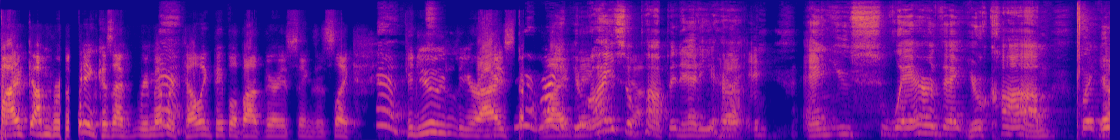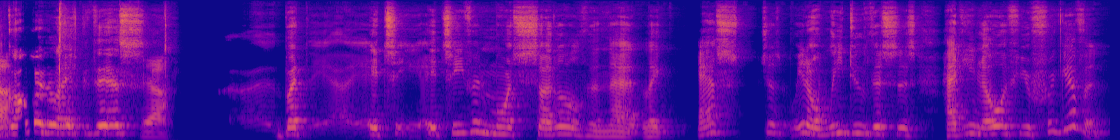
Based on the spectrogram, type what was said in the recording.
I, I'm relating because I remember Yeah. telling people about various things. It's like, yeah, can you, your eyes you're right. Your eyes are Yeah. popping out of your head, and and you swear that you're calm, but you're going like this. Yeah. But uh, it's it's even more subtle than that. Like ask just you know we do this as how do you know if you're forgiven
